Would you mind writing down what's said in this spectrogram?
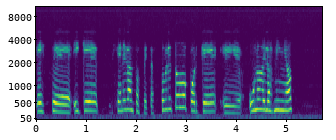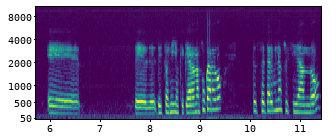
este, y que generan sospechas, sobre todo porque eh, uno de los niños, de, de, estos niños que quedaron a su cargo, se termina suicidando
